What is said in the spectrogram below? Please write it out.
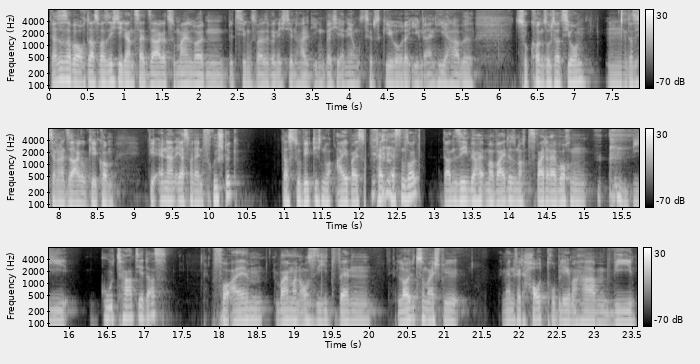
Das ist aber auch das, was ich die ganze Zeit sage zu meinen Leuten, beziehungsweise wenn ich denen halt irgendwelche Ernährungstipps gebe oder irgendeinen hier habe zur Konsultation, mm, dass ich dann halt sage, okay, komm, wir ändern erstmal dein Frühstück, dass du wirklich nur Eiweiß und Fett essen sollst. Dann sehen wir halt mal weiter, so nach zwei, drei Wochen, wie gut tat dir das. Vor allem, weil man auch sieht, wenn Leute zum Beispiel im Endeffekt Hautprobleme haben wie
